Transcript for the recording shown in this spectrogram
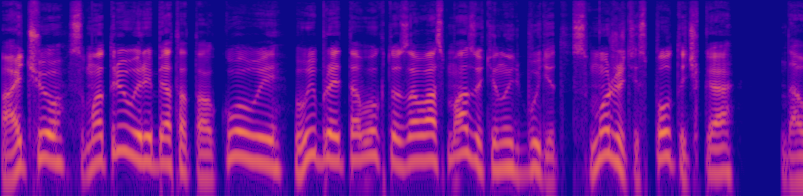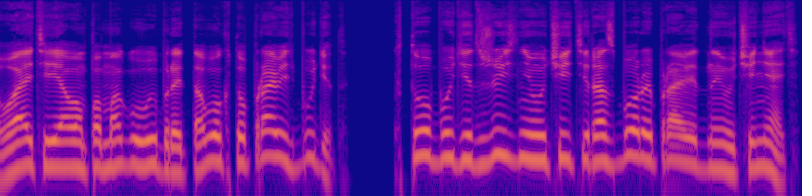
А чё, смотрю, вы ребята толковые, выбрать того, кто за вас мазу тянуть будет, сможете с полточка. Давайте я вам помогу выбрать того, кто править будет. Кто будет жизни учить и разборы праведные учинять.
